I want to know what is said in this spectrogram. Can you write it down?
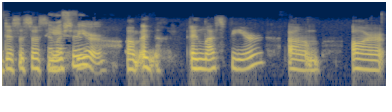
disassociation and less fear. um, and and less fear um, are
